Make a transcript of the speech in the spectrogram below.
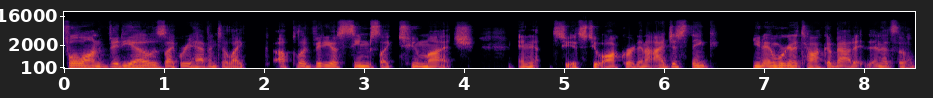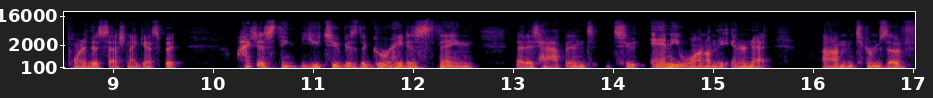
full on videos like where you're having to like upload videos seems like too much and it's, it's too awkward. And i just think you know and we're going to talk about it and that's the whole point of this session i guess but i just think youtube is the greatest thing that has happened to anyone on the internet um, in terms of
